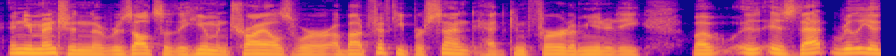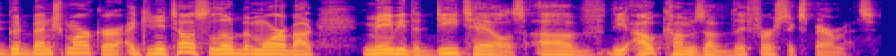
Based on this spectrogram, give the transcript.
And you mentioned the results of the human trials were about 50% had conferred immunity. But is, that really a good benchmark? Or uh, can you tell us a little bit more about maybe the details of the outcomes of the first experiments?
